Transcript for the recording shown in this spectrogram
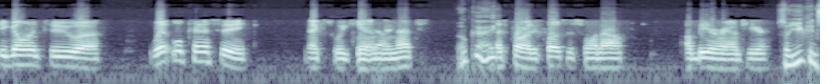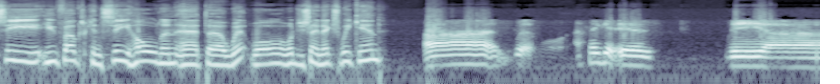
be going to uh, Whitwell, Tennessee, next weekend, and that's Okay. that's probably the closest one I'll I'll be around here. So you can see, you folks can see Holden at uh, Whitwell. What'd you say next weekend? Uh, I think it is the uh,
